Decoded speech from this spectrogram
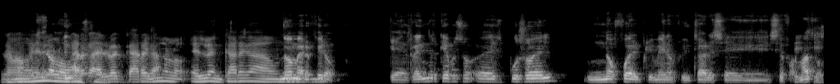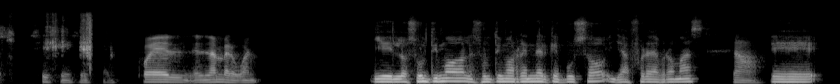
No, él, no lo encarga, él lo encarga. Él lo, encarga No, me refiero que el render que puso él no fue el primero en filtrar ese, formato. Sí sí, sí, Fue el, number one. Y los últimos, los últimos render que puso, ya fuera de bromas, eh,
